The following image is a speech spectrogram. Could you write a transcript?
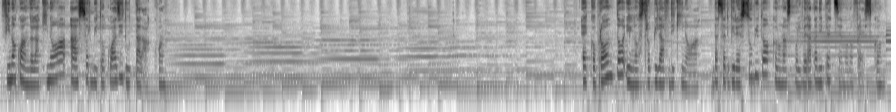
fino a quando la quinoa ha assorbito quasi tutta l'acqua. Ecco pronto il nostro pilaf di quinoa, da servire subito con una spolverata di prezzemolo fresco.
